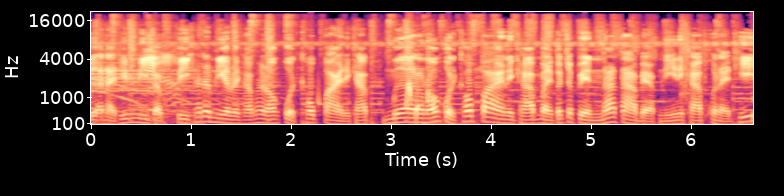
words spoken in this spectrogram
ออันไหนที่ไม่มีแบบฟรีค่าธรรมเนียมนะครับให้น้องกดเข้าไปนะครับเมื่อน้องกดเข้าไปนะครับมันก็จะเป็นหน้าตาแบบนี้นะครับคนไหนที่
